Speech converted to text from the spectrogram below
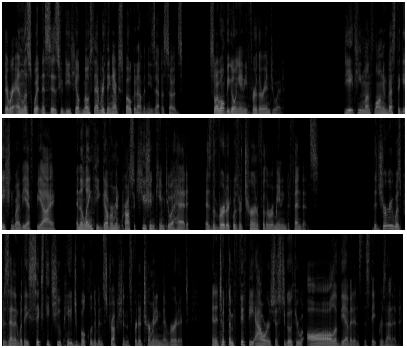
There were endless witnesses who detailed most everything I've spoken of in these episodes, so I won't be going any further into it. The 18 month long investigation by the FBI and the lengthy government prosecution came to a head as the verdict was returned for the remaining defendants. The jury was presented with a 62 page booklet of instructions for determining their verdict, and it took them 50 hours just to go through all of the evidence the state presented.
